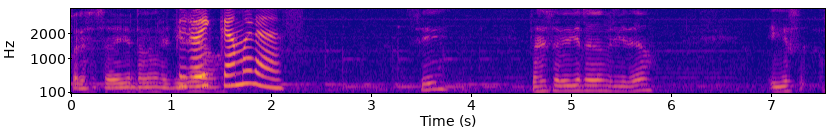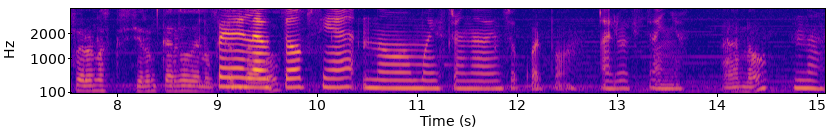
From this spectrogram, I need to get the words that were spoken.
Por eso se ve bien raro en el video. Pero hay cámaras. Sí, por eso se ve bien raro en el video. Ellos fueron los que se hicieron cargo de los Pero en la candados. autopsia no muestra nada en su cuerpo. Algo extraño. Ah, ¿no? No.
